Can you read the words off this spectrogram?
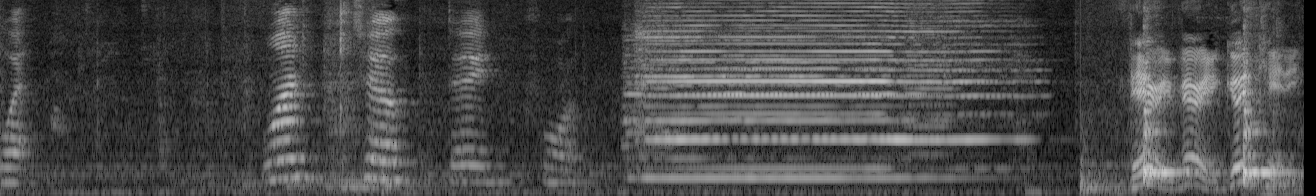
What? One, two, three, four. Very, very good, Katie.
